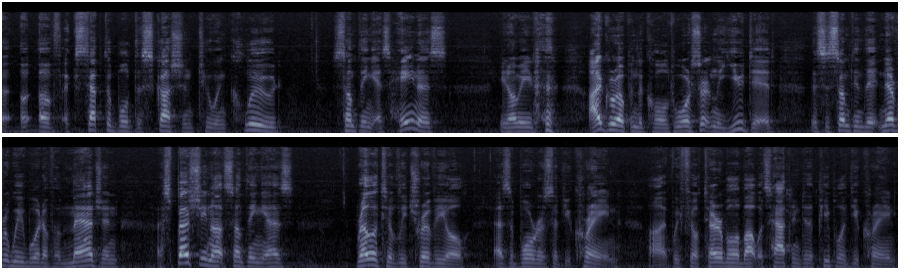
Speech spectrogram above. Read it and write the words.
uh, of acceptable discussion to include something as heinous. You know, I mean, I grew up in the Cold War, certainly you did. This is something that never we would have imagined, especially not something as relatively trivial as the borders of Ukraine. Uh, we feel terrible about what's happening to the people of Ukraine,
